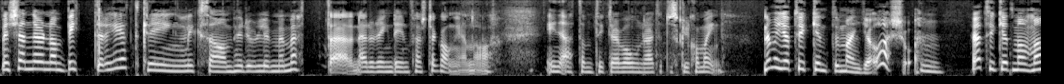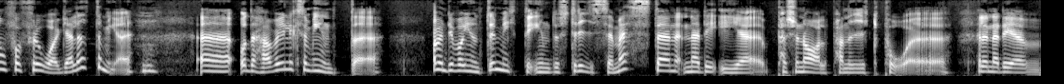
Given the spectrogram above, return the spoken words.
Men känner du någon bitterhet kring liksom, hur du blev bemött där när du ringde in första gången? Och att de tyckte det var onödigt att du skulle komma in? Nej men jag tycker inte man gör så. Jag tycker att man, man får fråga lite mer. Eh, och det här var ju liksom inte men det var ju inte mitt i industrisemestern när det är personalpanik på... Eh, eller när det är,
